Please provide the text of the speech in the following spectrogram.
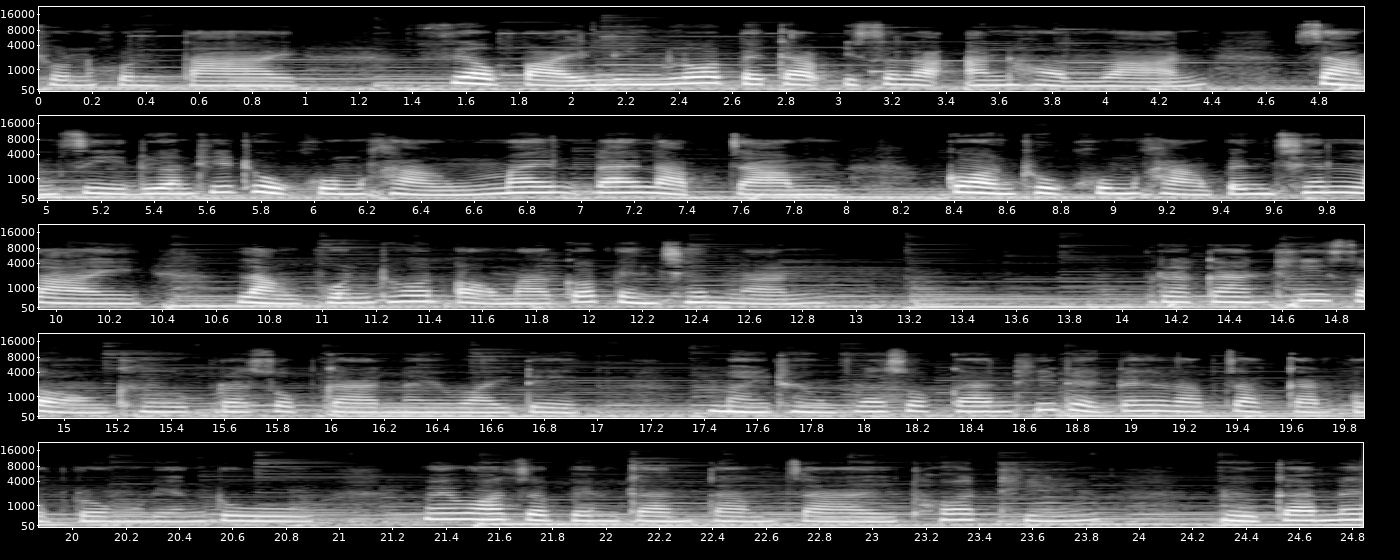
ชนคนตาย เสี่ยวป่ายลิงโลดไปกับอิสระอันหอมหวาน 3-4 เดือนที่ถูกคุมขังไม่ได้หลับจำก่อนถูกคุมขังเป็นเช่นไร หลังพ้นโทษออกมาก็เป็นเช่นนั้น ประการที่ 2 คือประสบการณ์ในวัยเด็ก หมายถึงประสบการณ์ที่เด็กได้รับจากการอบรมเลี้ยงดู ไม่ว่าจะเป็นการตามใจ ทอดทิ้ง หรือการได้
